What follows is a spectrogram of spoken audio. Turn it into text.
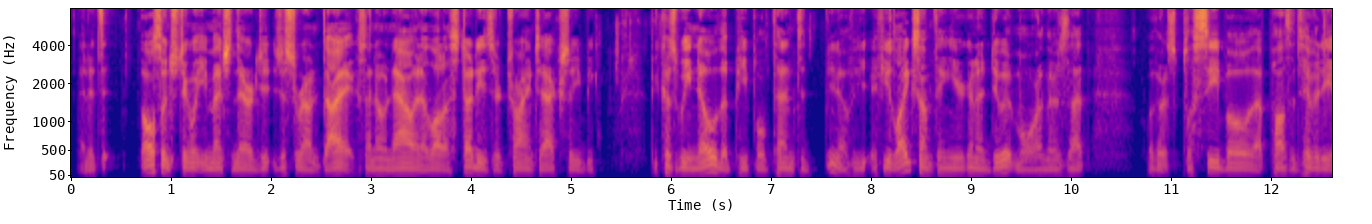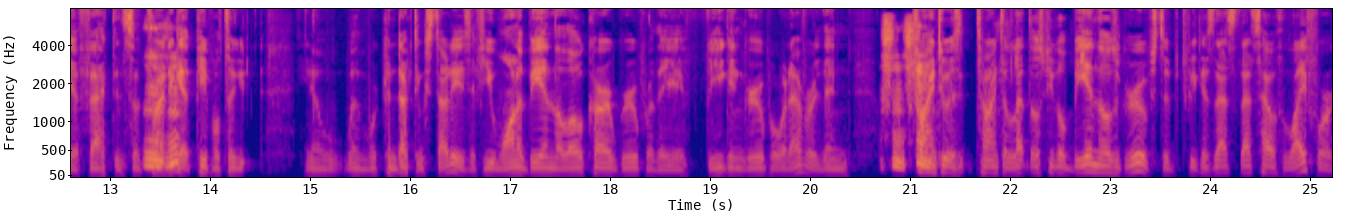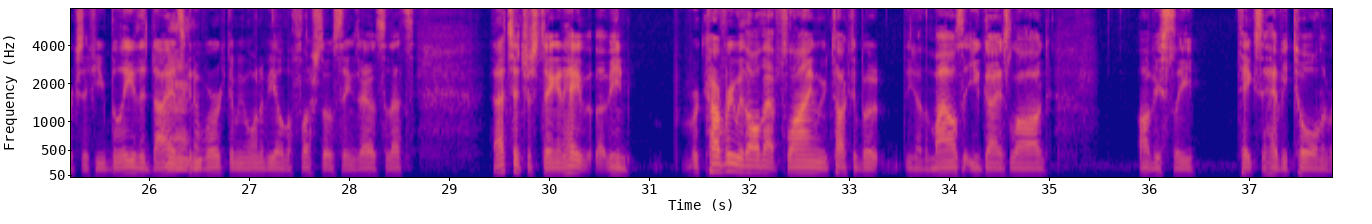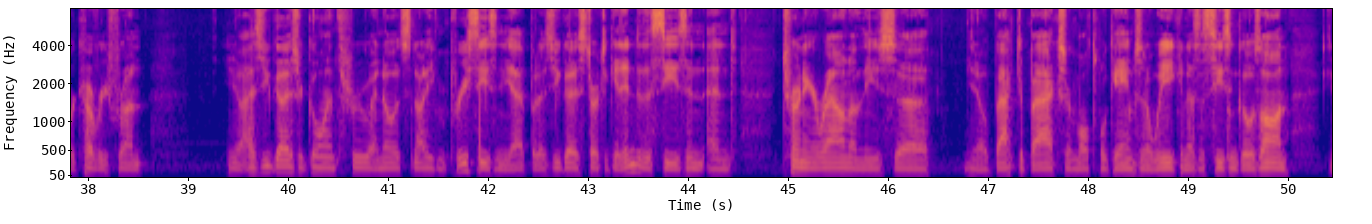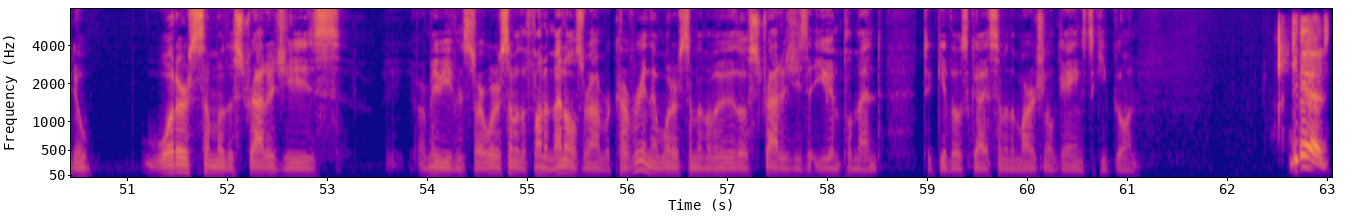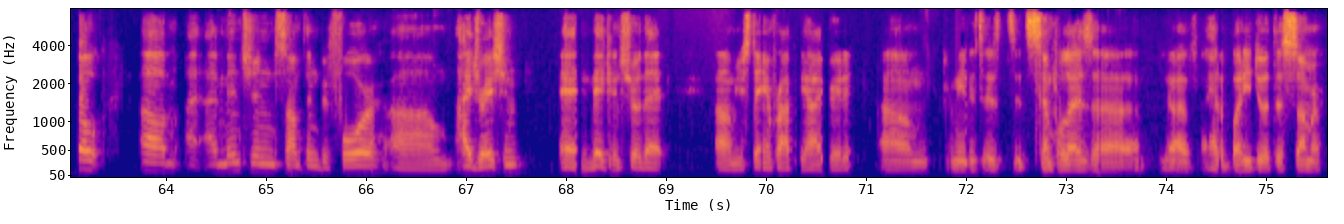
And it's also interesting what you mentioned there just around diet, because I know now in a lot of studies they're trying to actually be, because we know that people tend to, you know, if you like something, you're going to do it more. And there's that, whether it's placebo, that positivity effect. And so trying mm-hmm. to get people to, you know, when we're conducting studies, if you want to be in the low carb group or the vegan group or whatever, then trying to trying to let those people be in those groups to because that's that's how life works. If you believe the diet's mm-hmm. going to work, then we want to be able to flush those things out. So that's that's interesting. And hey, I mean, recovery with all that flying, we talked about you know the miles that you guys log obviously takes a heavy toll on the recovery front. You know, as you guys are going through, I know it's not even preseason yet, but as you guys start to get into the season and turning around on these, uh, you know, back to backs or multiple games in a week, and as the season goes on, you know, what are some of the strategies, or maybe even start? What are some of the fundamentals around recovery, and then what are some of maybe those strategies that you implement to give those guys some of the marginal gains to keep going? Yeah, so um, I, I, mentioned something before: um, hydration and making sure that um, you're staying properly hydrated. Um, I mean, it's, it's, it's simple as, uh, you know, I've had a buddy do it this summer.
